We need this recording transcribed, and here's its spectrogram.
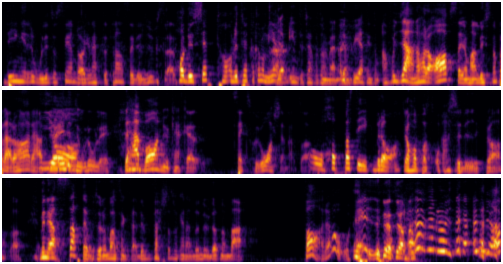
Det är inget roligt att se en dagen efter transa i det ljuset. Har du sett, har du träffat honom igen? Jag har inte träffat honom än, jag vet inte om, han får gärna höra av sig om han lyssnar på det här och hör det här, för jag är Ja. lite orolig. Det här var nu kanske 6-7 år sedan alltså. Och hoppas det gick bra. Jag hoppas också det gick bra alltså. Men när jag satt där på tunnelbanan tänkte jag såhär, det värsta som kan hända nu är att någon bara Farao, hej! Så jag bara, nej men det är jag.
